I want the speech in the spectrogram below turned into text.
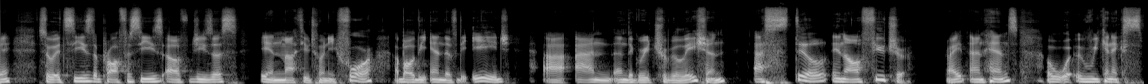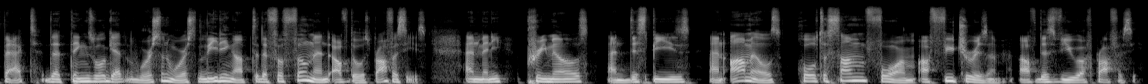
Okay, so it sees the prophecies of Jesus in Matthew 24 about the end of the age uh, and, and the Great Tribulation as still in our future right? And hence, uh, we can expect that things will get worse and worse leading up to the fulfillment of those prophecies. And many premills and dispies and amills hold to some form of futurism of this view of prophecy.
